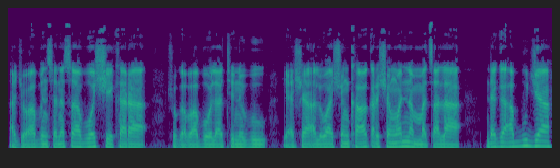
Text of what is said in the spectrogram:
A jawabinsa na sabuwar shekara shugaba bola tinubu ya sha alwashin kawo ƙarshen wannan matsala. Daga abuja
